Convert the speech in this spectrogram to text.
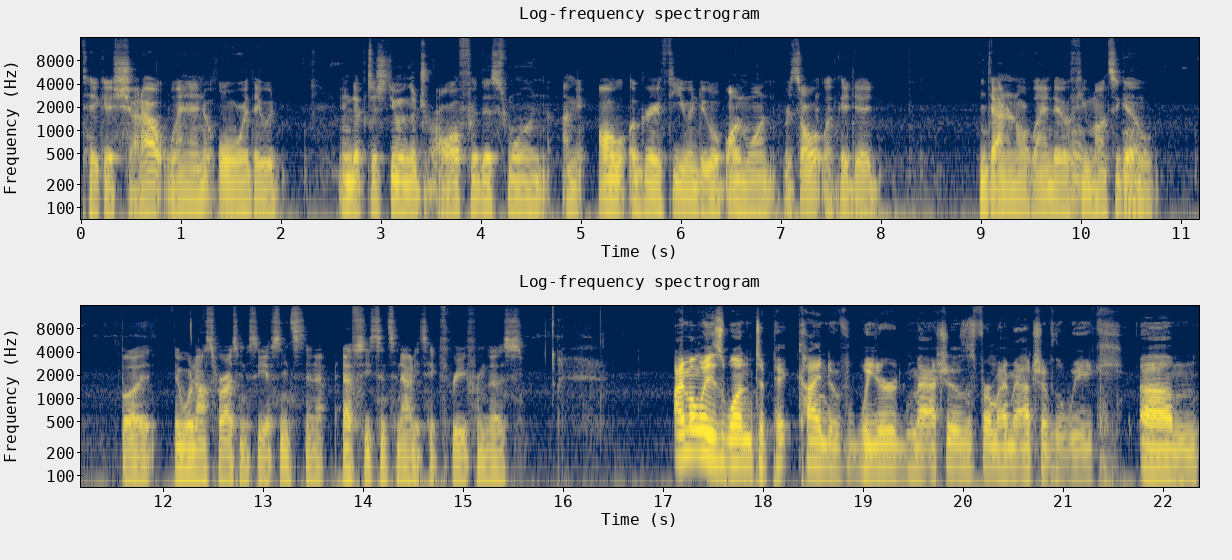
take a shutout win, or they would end up just doing a draw for this one. I mean, I'll agree with you and do a one-one result like they did down in Orlando a mm. few months ago. Mm-hmm. But it would not surprise me to see FC Cincinnati, FC Cincinnati take three from this. I'm always one to pick kind of weird matches for my match of the week. Um,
